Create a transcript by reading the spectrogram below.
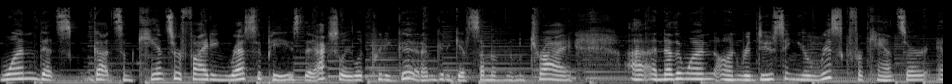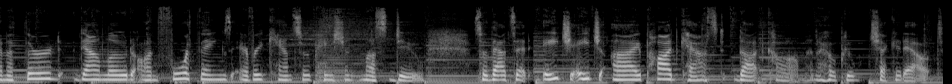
One that's got some cancer fighting recipes that actually look pretty good. I'm going to give some of them a try. Uh, another one on reducing your risk for cancer, and a third download on four things every cancer patient must do. So that's at hhipodcast.com, and I hope you'll check it out.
